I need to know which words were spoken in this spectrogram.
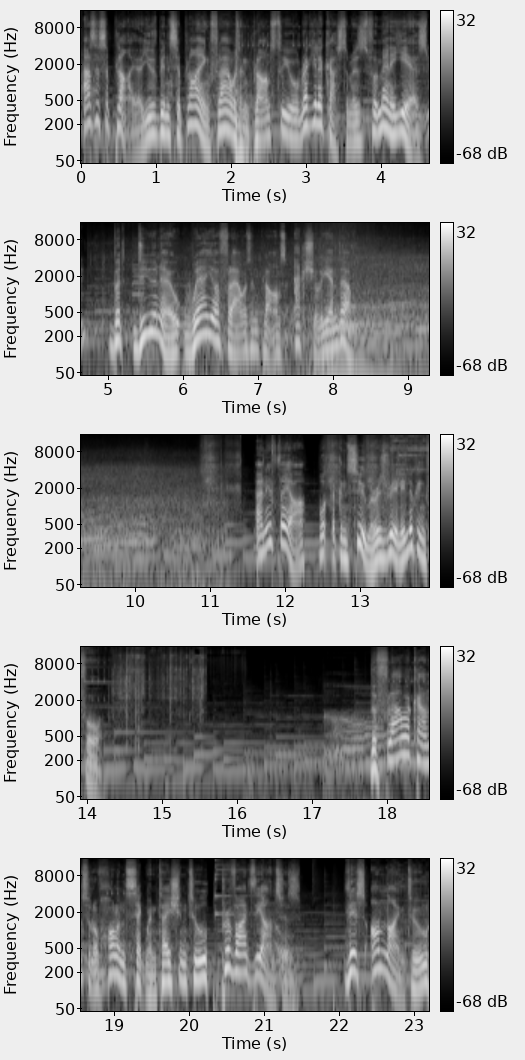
As a supplier, you've been supplying flowers and plants to your regular customers for many years. Mm-hmm. But do you know where your flowers and plants actually end up? And if they are, what the consumer is really looking for? The Flower Council of Holland segmentation tool provides the answers. Oh. This online tool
